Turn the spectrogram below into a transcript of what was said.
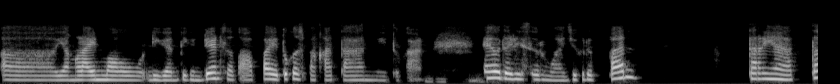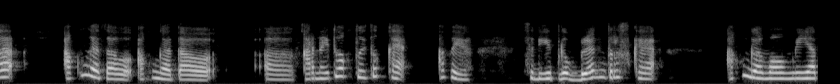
eh, yang lain mau diganti ngedance atau apa itu kesepakatan gitu kan. Eh udah disuruh maju ke depan. Ternyata aku nggak tahu, aku nggak tahu eh, karena itu waktu itu kayak apa ya? sedikit ngeblank terus kayak aku nggak mau ngeliat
